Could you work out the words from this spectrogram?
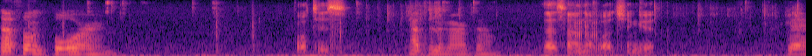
That film's boring. What is? Captain America. That's why I'm not watching it. Okay.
